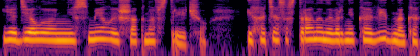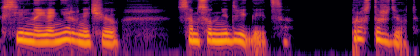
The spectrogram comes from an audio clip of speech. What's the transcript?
Я делаю несмелый шаг навстречу, и хотя со стороны наверняка видно, как сильно я нервничаю, Самсон не двигается. Просто ждет.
